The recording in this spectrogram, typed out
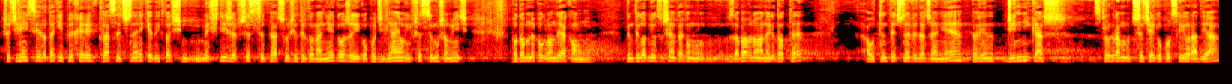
w przeciwieństwie do takiej pychy klasycznej, kiedy ktoś myśli, że wszyscy patrzą się tylko na niego, że jego podziwiają i wszyscy muszą mieć podobne poglądy jak on. W tym tygodniu usłyszałem taką zabawną anegdotę, autentyczne wydarzenie. Pewien dziennikarz z programu trzeciego Polskiego Radia,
